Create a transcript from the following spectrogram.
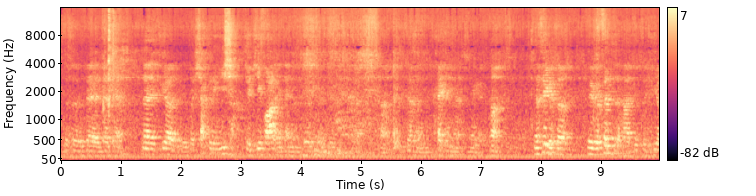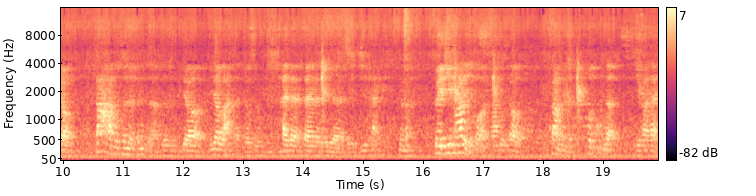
就是在在在，那需要比如说下课铃一响就激发了一下你们这个。啊，这很开心的那个啊，那这个时候，这个分子哈，就是需要大部分的分子啊，都是比较比较懒的，都是待在待在这个这个基态，那么被激发了以后啊，它会到上面的不同的激发态。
